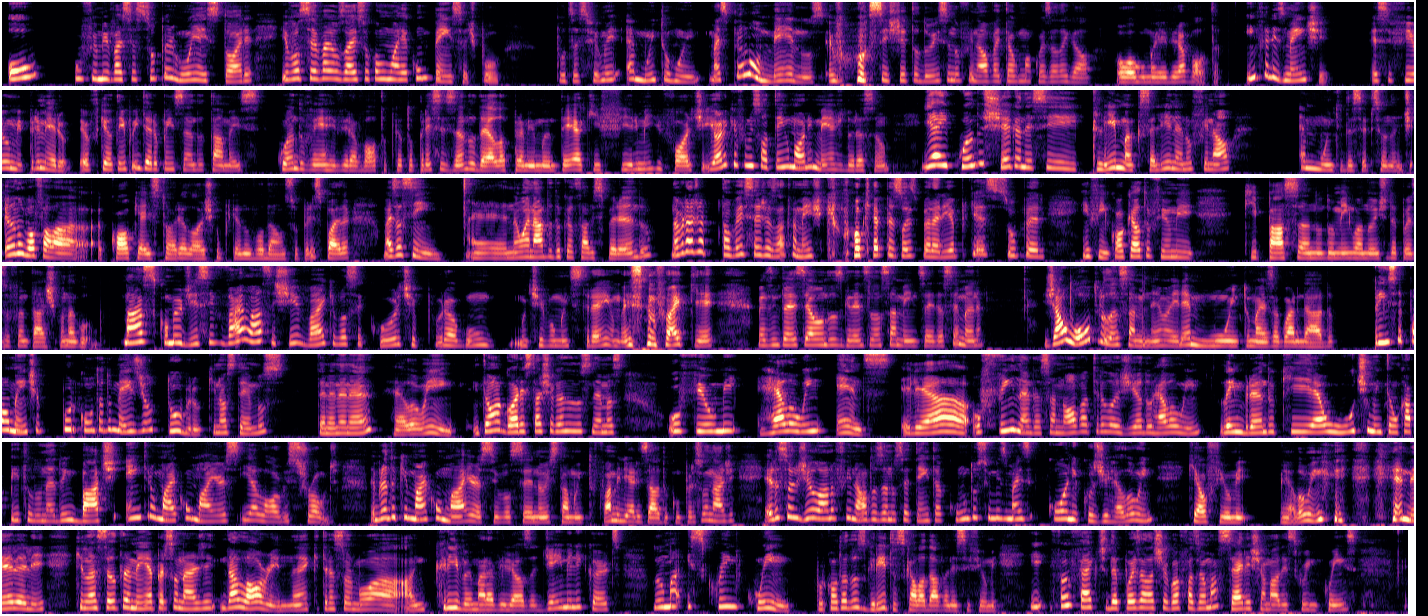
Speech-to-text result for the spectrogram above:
Ou o filme vai ser super ruim a história e você vai usar isso como uma recompensa, tipo, putz, esse filme é muito ruim, mas pelo menos eu vou assistir tudo isso e no final vai ter alguma coisa legal ou alguma reviravolta. Infelizmente, esse filme, primeiro, eu fiquei o tempo inteiro pensando, tá, mas quando vem a reviravolta, porque eu tô precisando dela para me manter aqui firme e forte. E olha que o filme só tem uma hora e meia de duração. E aí, quando chega nesse clímax ali, né, no final, é muito decepcionante. Eu não vou falar qual que é a história, lógico, porque eu não vou dar um super spoiler, mas assim, é, não é nada do que eu estava esperando. Na verdade, talvez seja exatamente o que qualquer pessoa esperaria, porque é super. Enfim, qualquer outro filme que passa no domingo à noite depois do Fantástico na Globo. Mas, como eu disse, vai lá assistir, vai que você curte por algum motivo muito estranho, mas vai que. Mas então esse é um dos grandes lançamentos aí da semana. Já o outro lançamento, né, ele é muito mais aguardado, principalmente por conta do mês de outubro, que nós temos tananana, Halloween. Então agora está chegando nos cinemas o filme Halloween Ends. Ele é o fim, né, dessa nova trilogia do Halloween, lembrando que é o último então capítulo, né, do embate entre o Michael Myers e a Laurie Strode. Lembrando que Michael Myers, se você não está muito familiarizado com o personagem, ele surgiu lá no final dos anos 70 com um dos filmes mais icônicos de Halloween, que é o filme Halloween, é nele ali que nasceu também a personagem da Laurie, né, que transformou a, a incrível e maravilhosa Jamie Lee Curtis numa Scream Queen, por conta dos gritos que ela dava nesse filme. E, fun fact, depois ela chegou a fazer uma série chamada Scream Queens,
